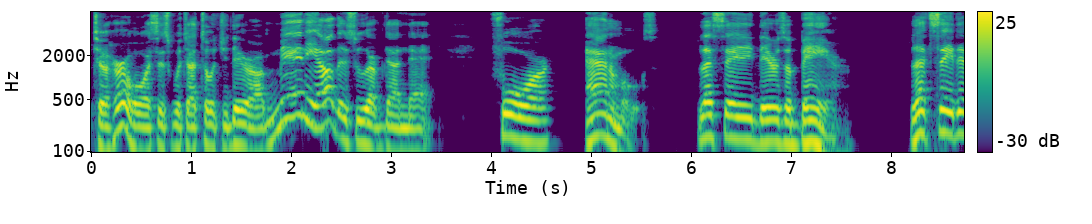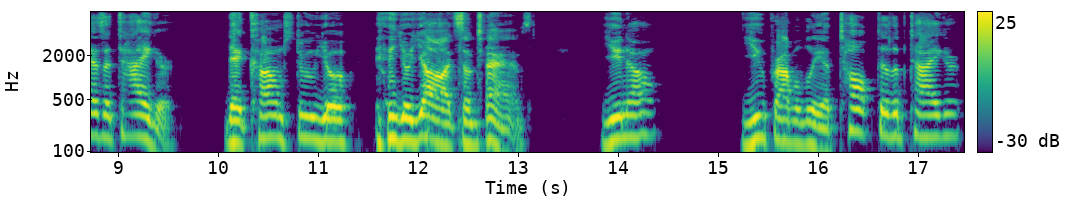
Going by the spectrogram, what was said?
to her horses, which I told you there are many others who have done that for animals. Let's say there's a bear. Let's say there's a tiger that comes through your, your yard sometimes. You know, you probably have talked to the tiger,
